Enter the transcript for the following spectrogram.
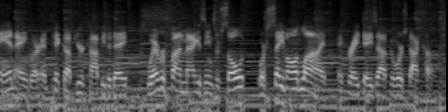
and angler and pick up your copy today wherever fine magazines are sold or save online at greatdaysoutdoors.com.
